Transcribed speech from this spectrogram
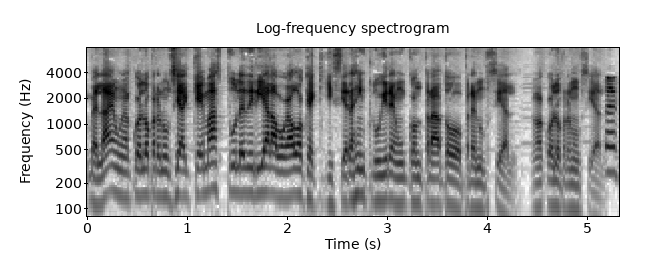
¿verdad? en un acuerdo prenupcial, ¿qué más tú le dirías al abogado que quisieras incluir en un contrato prenupcial, en un acuerdo prenupcial? pues,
